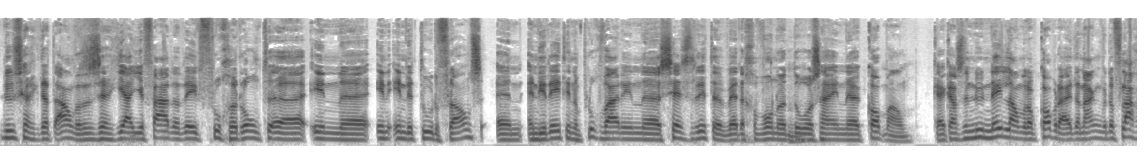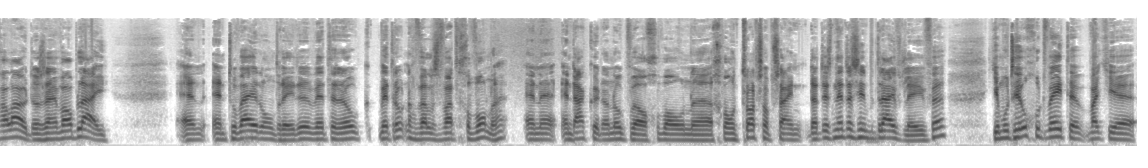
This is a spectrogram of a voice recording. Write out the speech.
nu zeg ik dat anders. Dan zeg ik, ja, je vader reed vroeger rond uh, in, uh, in, in de Tour de France. En, en die reed in een ploeg waarin uh, zes ritten werden gewonnen mm. door zijn kopman. Kijk, als er nu Nederlander op kop rijdt, dan hangen we de vlag al uit. Dan zijn we al blij. En, en toen wij rondreden, werd er, ook, werd er ook nog wel eens wat gewonnen. En, en daar kun je dan ook wel gewoon, gewoon trots op zijn. Dat is net als in het bedrijfsleven. Je moet heel goed weten wat je,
